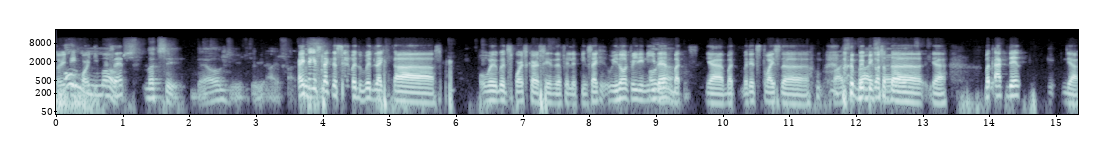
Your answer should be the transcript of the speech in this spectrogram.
30, 40 percent? Let's see. Dell G3i5. I think it's like the same with with like uh sp- with, with sports cars in the Philippines. Like we don't really need Oh, them, yeah. but yeah, but but it's twice the Twice because price, of the yeah. But at the yeah,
